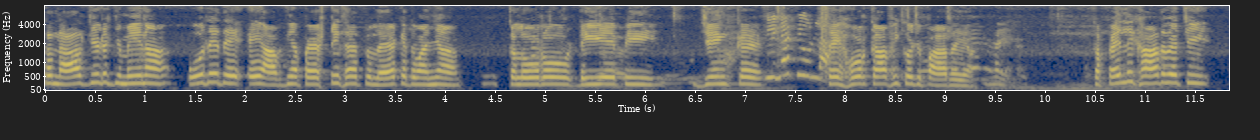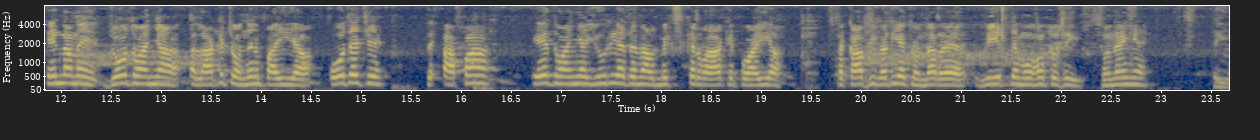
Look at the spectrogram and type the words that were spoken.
ਤਾਂ ਨਾਲ ਜਿਹੜੀ ਜ਼ਮੀਨ ਆ ਉਹਦੇ ਤੇ ਇਹ ਆਪਦੀਆਂ ਪੈਸਟੀਸਾਈਡ ਤੋਂ ਲੈ ਕੇ ਦਵਾਈਆਂ, ਕਲੋਰੋ ਡੀਏਪੀ ਜ਼ਿੰਕ ਤੇ ਹੋਰ ਕਾਫੀ ਕੁਝ ਪਾ ਰਹੇ ਆ। ਤਾਂ ਪਹਿਲੀ ਖਾਦ ਵਿੱਚ ਹੀ ਇਹਨਾਂ ਨੇ ਜੋ ਦਵਾਈਆਂ ਅਲੱਗ ਝੋਨੇ ਨੂੰ ਪਾਈ ਆ, ਉਹਦੇ 'ਚ ਤੇ ਆਪਾਂ ਇਹ ਦਵਾਈਆਂ ਯੂਰੀਆ ਦੇ ਨਾਲ ਮਿਕਸ ਕਰਵਾ ਕੇ ਪਵਾਈ ਆ, ਤਾਂ ਕਾਫੀ ਵਧੀਆ ਝੋਨਾ ਰਿਹਾ। ਵੀਰ ਦੇ ਮੂੰਹੋਂ ਤੁਸੀਂ ਸੁਣਿਆ ਹੀ ਹੈ। ਤੇ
